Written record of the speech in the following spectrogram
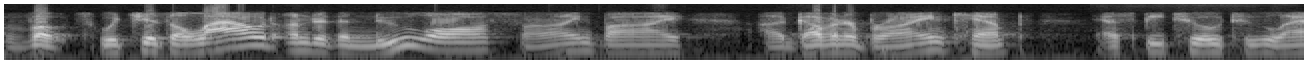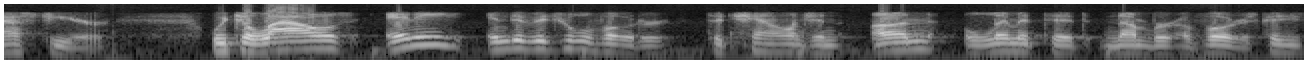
votes, which is allowed under the new law signed by uh, Governor Brian Kemp, SB 202 last year, which allows any individual voter to challenge an unlimited number of voters. Because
